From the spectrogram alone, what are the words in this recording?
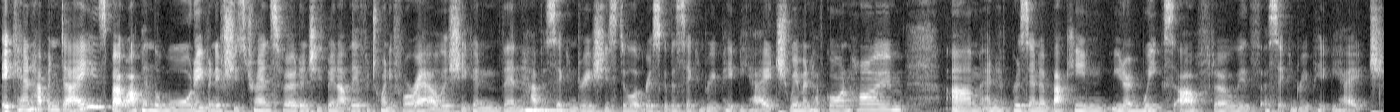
it can happen days, but up in the ward, even if she's transferred and she's been up there for 24 hours, she can then have a secondary. She's still at risk of a secondary PPH. Women have gone home um, and have presented back in, you know, weeks after with a secondary PPH.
